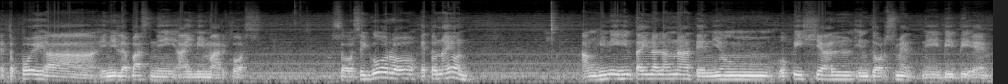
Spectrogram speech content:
Ito po ay ah, inilabas ni Amy Marcos. So siguro ito na 'yon. Ang hinihintay na lang natin yung official endorsement ni BBM.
